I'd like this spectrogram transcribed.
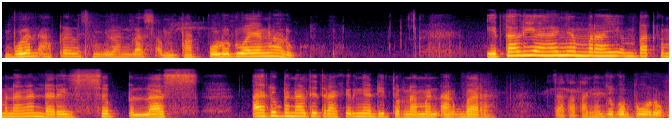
bulan April 1942 yang lalu. Italia hanya meraih empat kemenangan dari 11 adu penalti terakhirnya di turnamen akbar. Catatannya cukup buruk.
